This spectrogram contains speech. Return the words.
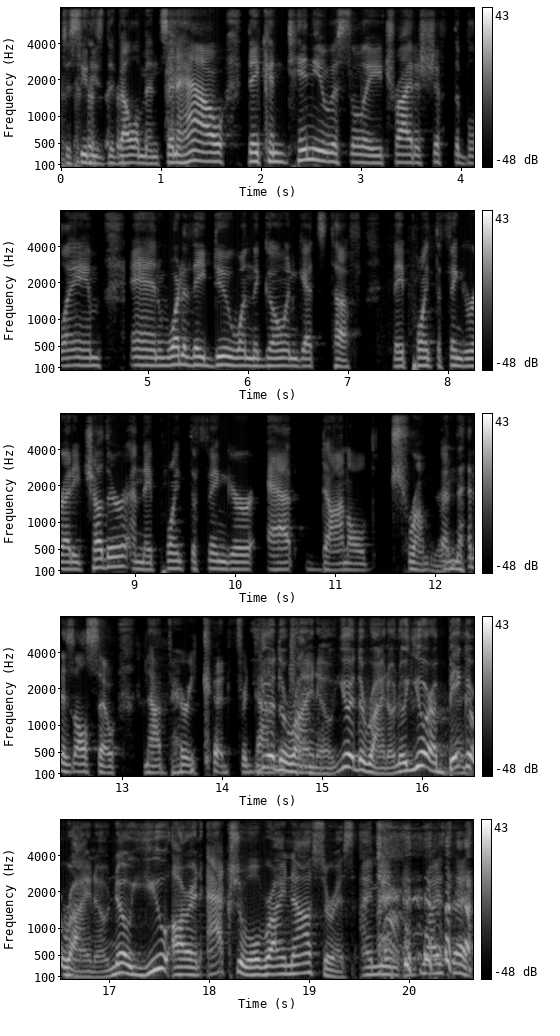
to see these developments and how they continuously try to shift the blame. And what do they do when the going gets tough? They point the finger at each other, and they point the finger at Donald Trump, and that is also not very good for Donald. You're the Trump. RINO. You're the RINO. No, you're a bigger RINO. No, you are an actual rhinoceros. I mean, that's why I said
